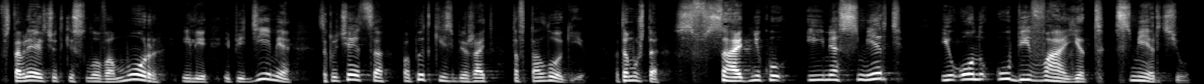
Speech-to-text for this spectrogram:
вставляют все-таки слово «мор» или «эпидемия», заключается в попытке избежать тавтологии. Потому что всаднику имя «смерть», и он убивает смертью.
